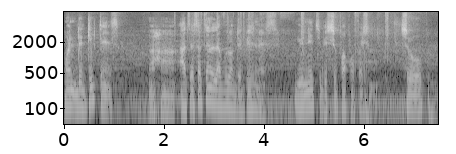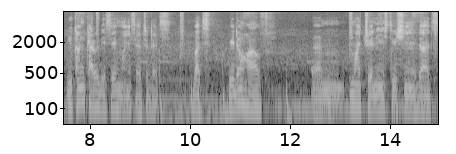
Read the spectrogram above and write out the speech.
when the deep things, uh-huh, at a certain level of the business, you need to be super professional. So you can't carry the same mindset to that. But we don't have um, much training institutions that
